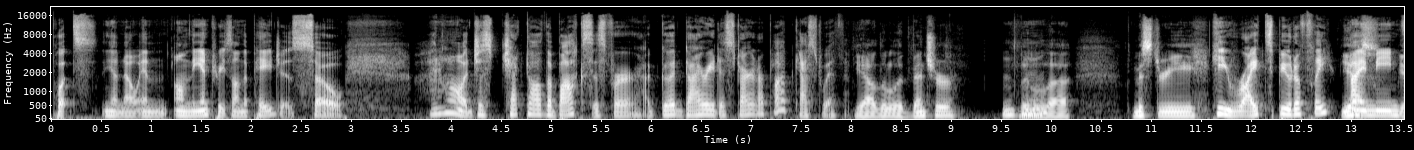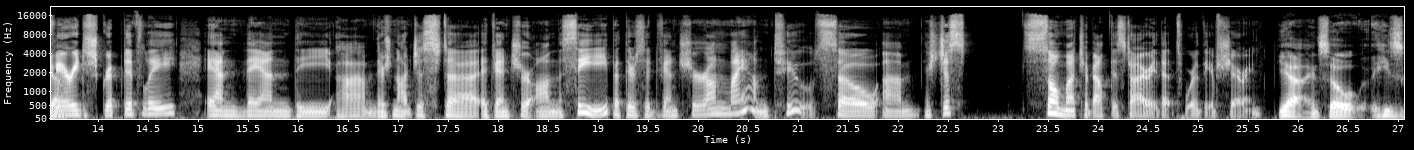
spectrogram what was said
puts, you know, in on the entries on the pages. So I don't know, it just checked all the boxes for a good diary to start our podcast with. Yeah, a little adventure, Mm-hmm. little uh, mystery. He writes beautifully. Yes, I mean, yeah. very descriptively. And then the um, there's not just uh, adventure on the sea, but there's adventure on land too. So um, there's just so much about this diary that's worthy of sharing. Yeah, and so he's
